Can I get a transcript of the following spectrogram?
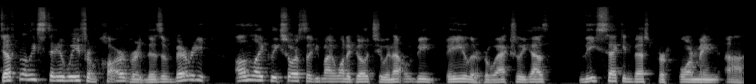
definitely stay away from Harvard. There's a very unlikely source that you might want to go to, and that would be Baylor, who actually has the second best performing, uh,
